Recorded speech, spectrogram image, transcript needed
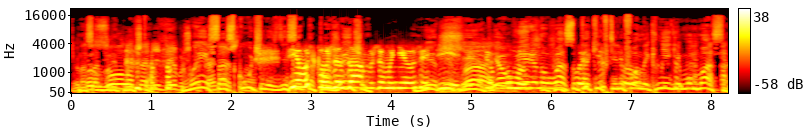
Это на самом золото, деле это а не мечта. девушка, мы конечно. соскучились действительно Девушка по уже женщинам. замужем, у нее уже Нет, дети. да, я уверен, у вас у Ой, таких в что? телефонной книге масса.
